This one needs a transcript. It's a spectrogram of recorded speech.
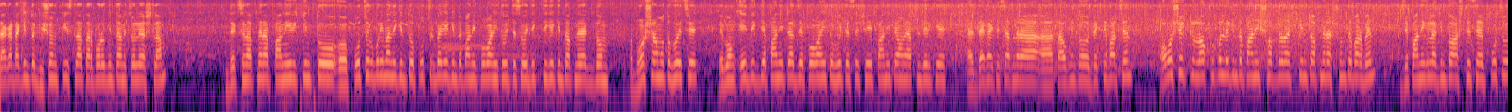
জায়গাটা কিন্তু ভীষণ পিছলা, তারপরেও কিন্তু আমি চলে আসলাম। দেখছেন, আপনারা পানির কিন্তু প্রচুর পরিমাণে কিন্তু, প্রচুর ব্যাগে কিন্তু পানি প্রবাহিত হইতেছে। ওই দিক থেকে কিন্তু আপনার একদম বর্ষার মতো হয়েছে এবং এই দিক দিয়ে পানিটা যে প্রবাহিত হইতেছে, সেই পানিটাও আমি আপনাদেরকে দেখাইতেছি। আপনারা তাও কিন্তু দেখতে পাচ্ছেন অবশ্যই একটু লক্ষ্য করলে কিন্তু পানির শব্দটা কিন্তু আপনারা শুনতে পারবেন যে পানিগুলো কিন্তু আসতেছে, প্রচুর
